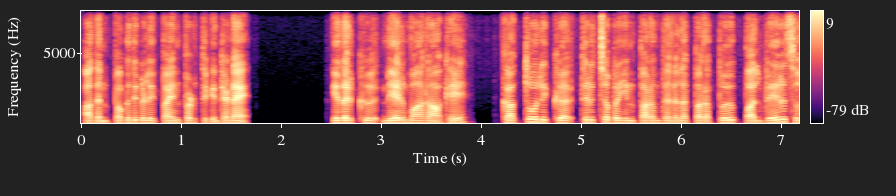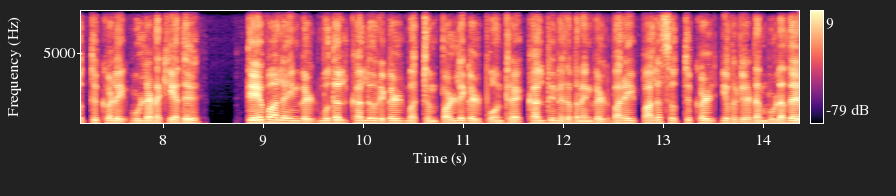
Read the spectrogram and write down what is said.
அதன் பகுதிகளை பயன்படுத்துகின்றன. இதற்கு நேர்மாறாக கத்தோலிக்க திருச்சபையின் பரந்த நிலப்பரப்பு பல்வேறு சொத்துக்களை உள்ளடக்கியது. தேவாலயங்கள் முதல் கல்லூரிகள் மற்றும் பள்ளிகள் போன்ற கல்வி நிறுவனங்கள் வரை பல சொத்துக்கள் இவர்களிடம் உள்ளது.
